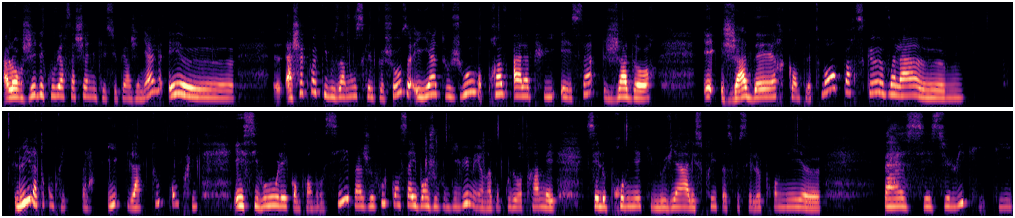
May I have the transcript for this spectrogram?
alors j'ai découvert sa chaîne qui est super géniale et à chaque fois qu'il vous annonce quelque chose, il y a toujours preuve à l'appui. Et ça, j'adore. Et j'adhère complètement parce que, voilà, euh, lui, il a tout compris. Voilà, il a tout compris. Et si vous voulez comprendre aussi, bah, je vous le conseille. Bon, je vous dis lui, mais il y en a beaucoup d'autres. Hein, mais c'est le premier qui me vient à l'esprit parce que c'est le premier... Euh, bah, c'est celui qui,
